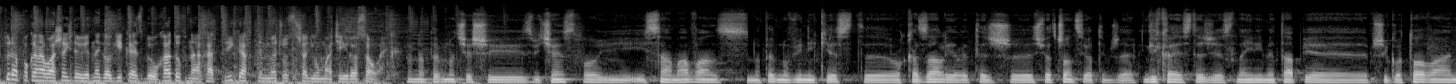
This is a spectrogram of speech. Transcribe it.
która pokonała 6 do 1 GKS Bełchatów. Na hat w tym meczu strzelił Maciej Rosołek. Na pewno cieszy zwycięstwo i, i sam awans. Na pewno wynik jest e, okazali, ale też e, świadczący o tym, że GKS też jest na innym etapie przygotowań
